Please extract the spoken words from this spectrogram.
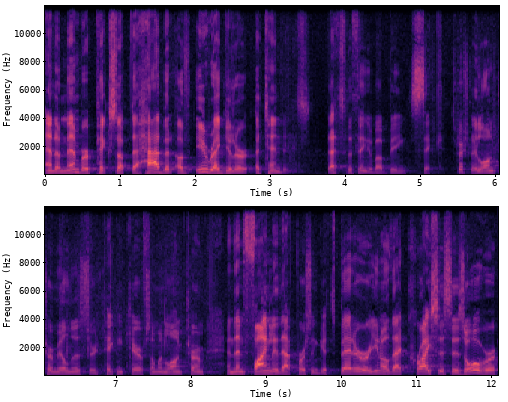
and a member picks up the habit of irregular attendance. That's the thing about being sick especially long-term illness or taking care of someone long-term, and then finally that person gets better or you know, that crisis is over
